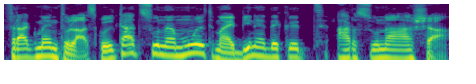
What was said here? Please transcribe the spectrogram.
Fragmentul ascultat sună mult mai bine decât ar suna așa.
